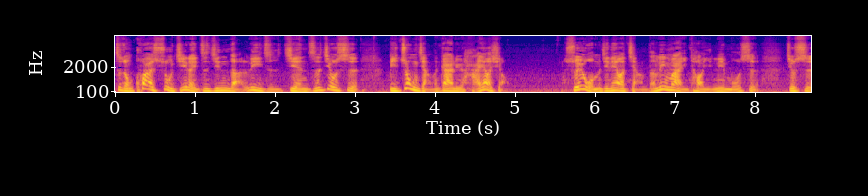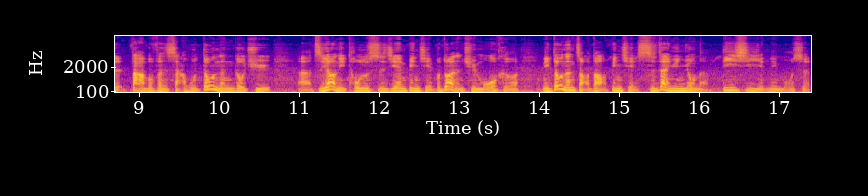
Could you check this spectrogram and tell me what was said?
这种快速积累资金的例子，简直就是比中奖的概率还要小。所以，我们今天要讲的另外一套盈利模式，就是大部分散户都能够去，呃，只要你投入时间，并且不断的去磨合，你都能找到并且实战运用的低吸盈利模式。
